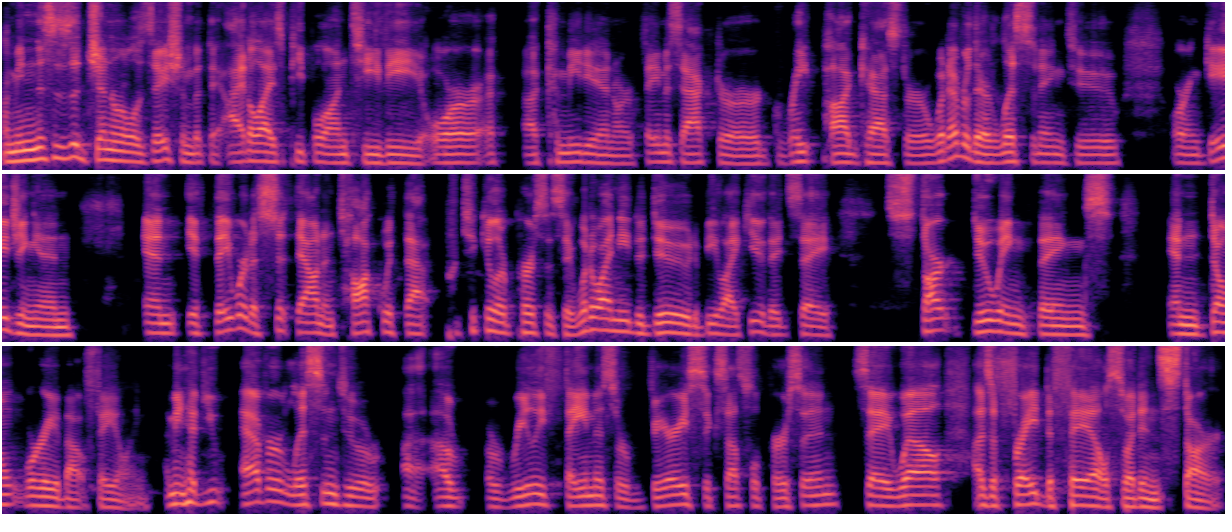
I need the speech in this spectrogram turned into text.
I mean, this is a generalization, but they idolize people on TV or a, a, comedian or a famous actor or a great podcaster or whatever they're listening to or engaging in. And if they were to sit down and talk with that particular person, say, What do I need to do to be like you? They'd say, Start doing things and don't worry about failing. I mean, have you ever listened to a, a, a really famous or very successful person say, Well, I was afraid to fail, so I didn't start?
